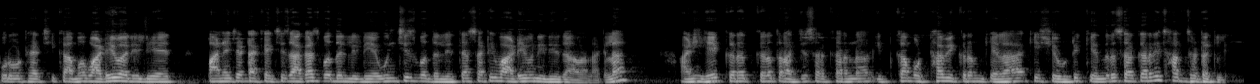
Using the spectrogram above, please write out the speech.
पुरवठ्याची कामं वाढीव आलेली आहेत. पाण्याच्या टाक्याची जागाच बदललेली आहे. उंचीच बदलली आहे. त्यासाठी वाढीव निधी द्यावा लागला. आणि हे करत करत राज्य सरकारनं इतका मोठा विक्रम केला की शेवटी केंद्र सरकारनेच हात झटकले.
